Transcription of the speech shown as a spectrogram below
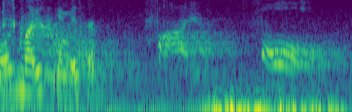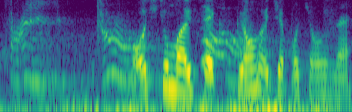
O, z Majuskiem jestem. Chodź tu Majucek, piąchę cię pociągnę.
